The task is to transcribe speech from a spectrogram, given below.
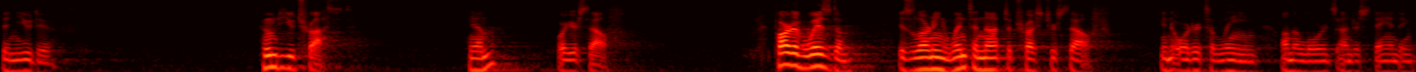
than you do? Whom do you trust? Him or yourself? Part of wisdom is learning when to not to trust yourself in order to lean on the Lord's understanding.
